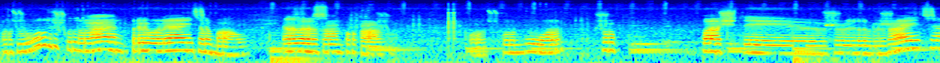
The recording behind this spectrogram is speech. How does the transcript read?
оцю водочку, то в мене прибавляється бал. Я зараз вам покажу. От, скорборд, щоб бачити, що відображається.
